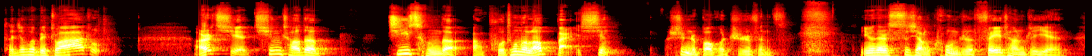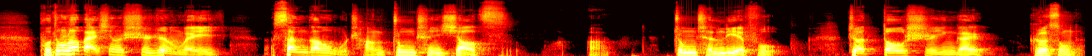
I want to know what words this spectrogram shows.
他就会被抓住。而且清朝的基层的啊，普通的老百姓，甚至包括知识分子。因为他的思想控制非常之严，普通老百姓是认为三纲五常、忠臣孝子啊、忠臣烈父，这都是应该歌颂的，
